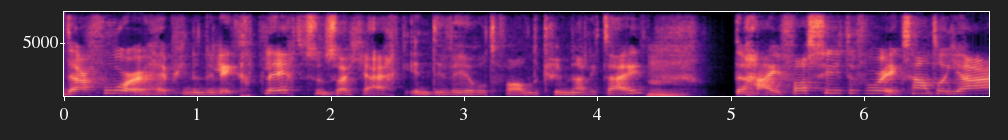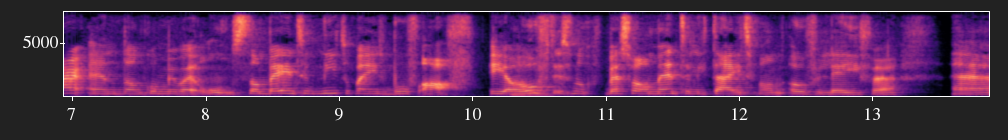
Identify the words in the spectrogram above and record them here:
daarvoor heb je een delict gepleegd, dus dan zat je eigenlijk in de wereld van de criminaliteit. Mhm. Dan ga je vastzitten voor x aantal jaar en dan kom je bij ons. Dan ben je natuurlijk niet opeens boef af. In je hoofd is nog best wel een mentaliteit van overleven. eh,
